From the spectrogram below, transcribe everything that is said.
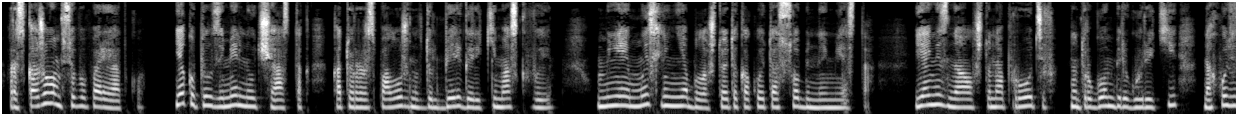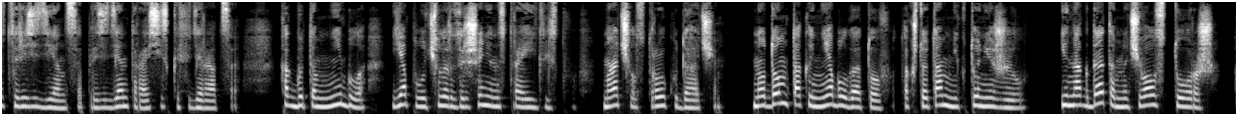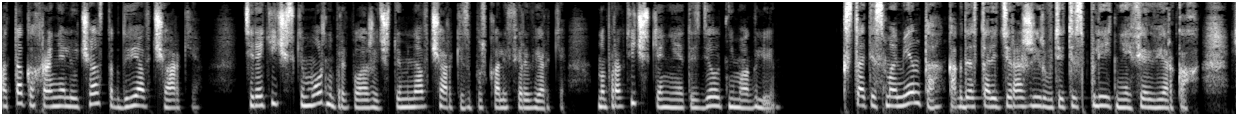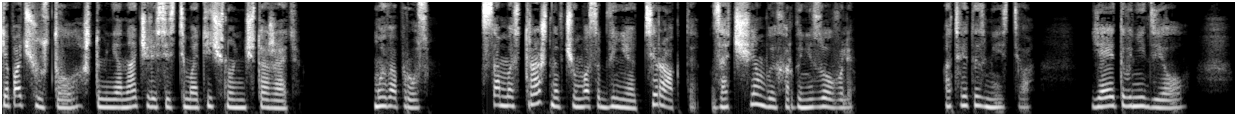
Расскажу вам все по порядку. Я купил земельный участок, который расположен вдоль берега реки Москвы. У меня и мысли не было, что это какое-то особенное место — я не знал, что напротив, на другом берегу реки, находится резиденция президента Российской Федерации. Как бы там ни было, я получил разрешение на строительство, начал стройку дачи. Но дом так и не был готов, так что там никто не жил. Иногда там ночевал сторож, а так охраняли участок две овчарки. Теоретически можно предположить, что именно овчарки запускали фейерверки, но практически они это сделать не могли. Кстати, с момента, когда стали тиражировать эти сплетни о фейерверках, я почувствовала, что меня начали систематично уничтожать. Мой вопрос. Самое страшное, в чем вас обвиняют, теракты. Зачем вы их организовывали? Ответ из Местева. Я этого не делал.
